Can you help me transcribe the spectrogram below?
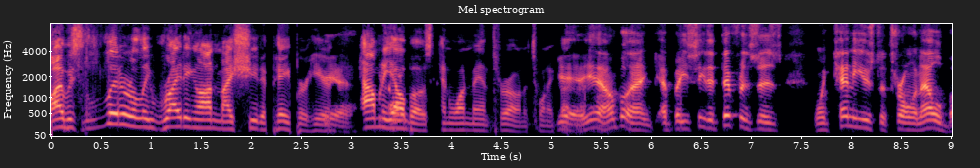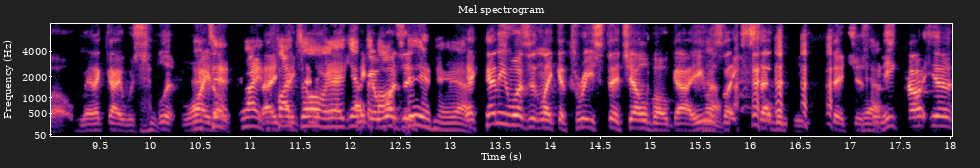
I was literally writing on my sheet of paper here. Yeah. How many Um, elbows can one man throw in a 25? Yeah, yeah. I'm blank. But you see, the difference is when Kenny used to throw an elbow, man, that guy was split wide That's it. Right. Like- Fight's like- over. I get like the it wasn't- here. Yeah. Yeah, Kenny wasn't like a three stitch elbow guy. He was like 70 stitches. Yeah. When he cut you,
